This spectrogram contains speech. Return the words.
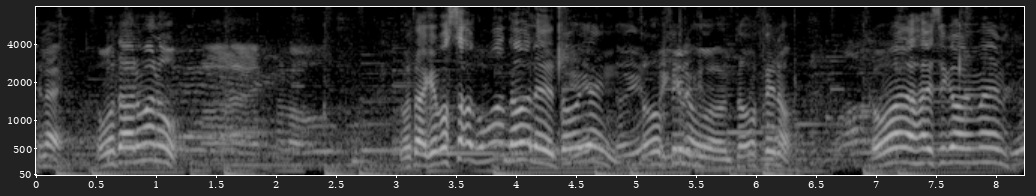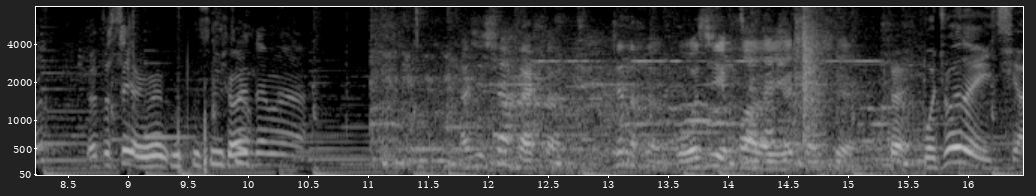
起来，¿Cómo está hermano? 哎，hello。¿Cómo está? ¿Qué pasó? ¿Cómo andas, vale? ¿Todo bien? Todo fino, weón, todo fino. ¿Cómo andas? How's it going, man? Good to see you, man. 真的很国际化的一个城市。对，我觉得以前，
